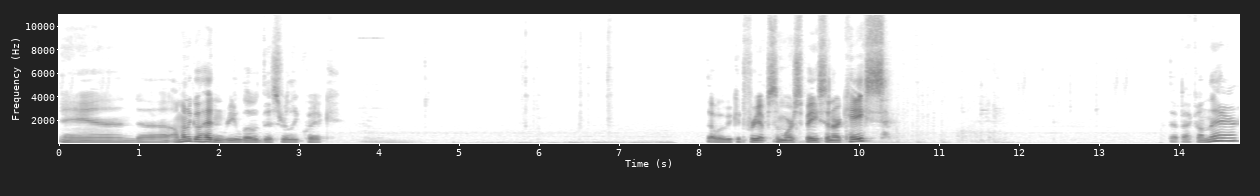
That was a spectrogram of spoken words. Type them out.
And uh, I'm going to go ahead and reload this really quick. That way we could free up some more space in our case. Put that back on there.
